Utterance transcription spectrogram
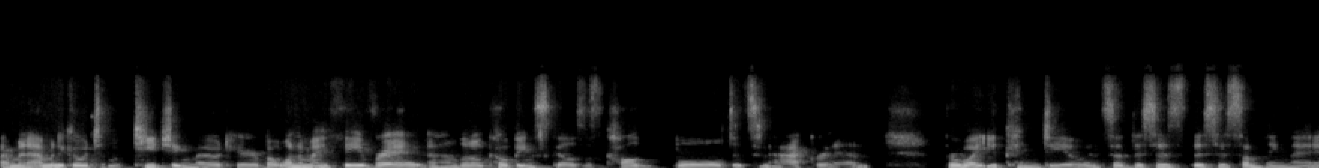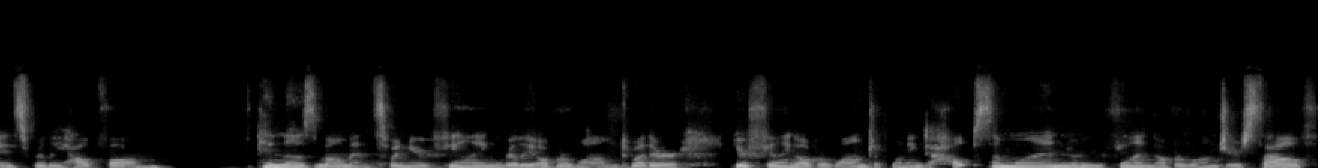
I'm gonna I'm gonna go into teaching mode here, but one of my favorite uh, little coping skills is called BOLD. It's an acronym for what you can do, and so this is this is something that is really helpful in those moments when you're feeling really overwhelmed, whether you're feeling overwhelmed with wanting to help someone or you're feeling overwhelmed yourself,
